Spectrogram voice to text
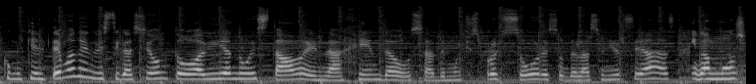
como que el tema de investigación todavía no estaba en la agenda, o sea, de muchos profesores o de las universidades. Íbamos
